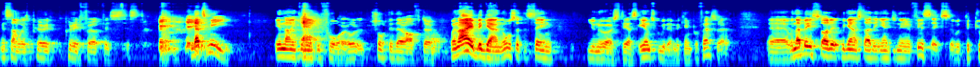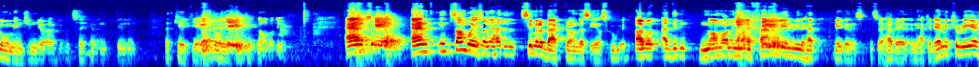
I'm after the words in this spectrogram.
in some ways, peri peripheral physicist. That's me in 1984, or shortly thereafter, when I began also at the same university as Enskog then became professor at. Uh, when I started, began studying engineering physics, I diploma diplom engineer, you would say here in Finland, at KTH, Royal Technology. And, so, and in some ways, I mean, I had a similar background as School. I, was, I didn't, no one in my family really had made any, so had a, an academic career,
